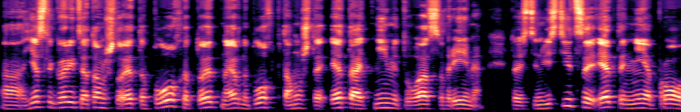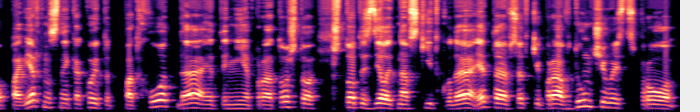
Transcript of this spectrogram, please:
А, если говорить о том, что это плохо, то это, наверное, плохо, потому что это отнимет у вас время. То есть инвестиции – это не про поверхностный какой-то подход, да, это не про то, что что-то сделать на вскидку, да, это все-таки про вдумчивость, про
